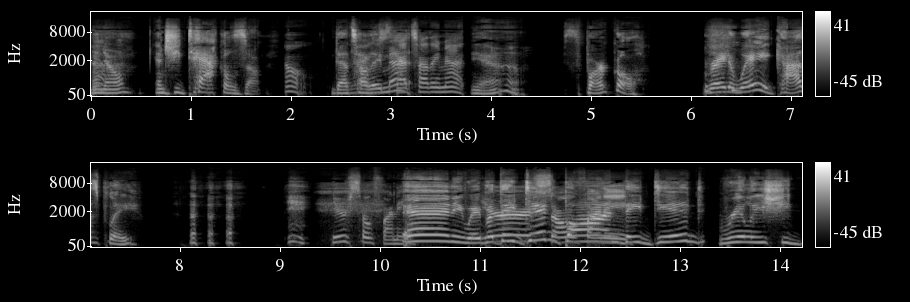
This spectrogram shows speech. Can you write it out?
You know, and she tackles him. Oh, That's how they met. That's how they met. Yeah, sparkle right away. cosplay. You're so funny. Anyway, but they You're did so bond. funny. They did really. She.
